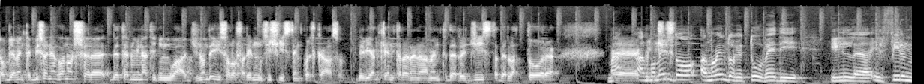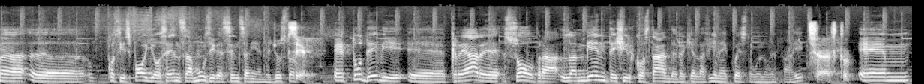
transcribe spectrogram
ovviamente bisogna conoscere determinati linguaggi, non devi solo fare il musicista in quel caso, devi anche entrare nella mente del regista, dell'attore. Ma eh, al, momento, ci... al momento che tu vedi il, il film eh, così spoglio senza musica e senza niente, giusto? Sì. E tu devi eh, creare sopra l'ambiente circostante, perché alla fine è questo quello che fai. Certo. E, ehm,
